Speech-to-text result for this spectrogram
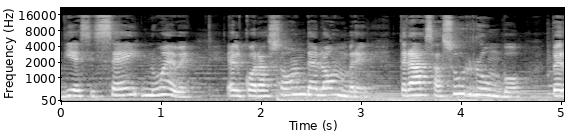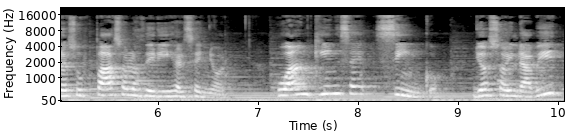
16, 9, el corazón del hombre traza su rumbo, pero sus pasos los dirige el Señor. Juan 15, 5, yo soy la vid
